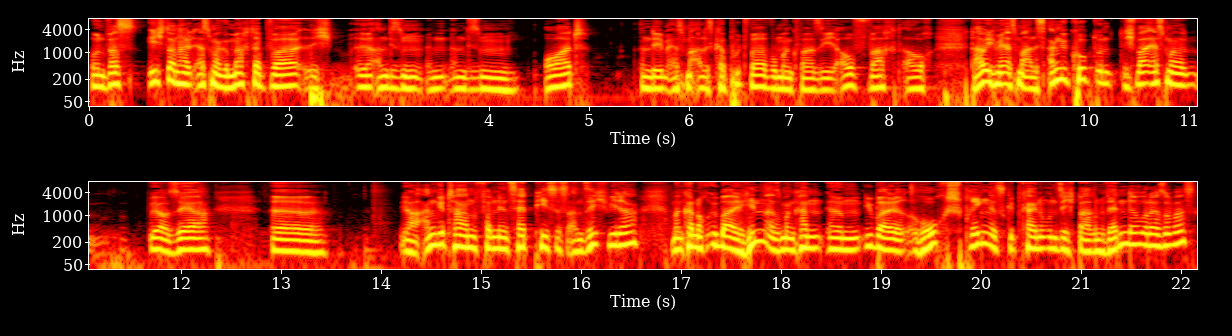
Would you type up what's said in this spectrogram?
Und was ich dann halt erstmal gemacht habe, war, ich äh, an diesem, in, an diesem Ort, an dem erstmal alles kaputt war, wo man quasi aufwacht, auch, da habe ich mir erstmal alles angeguckt und ich war erstmal ja sehr äh, ja, angetan von den Set-Pieces an sich wieder. Man kann auch überall hin, also man kann ähm, überall hochspringen. Es gibt keine unsichtbaren Wände oder sowas,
